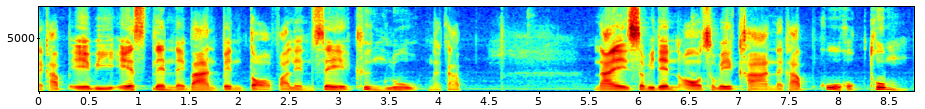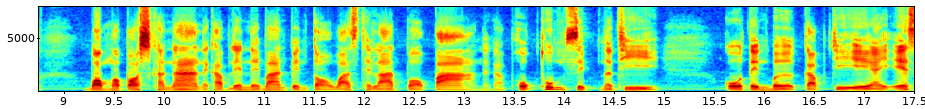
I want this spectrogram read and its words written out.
นะครับ AVS เล่นในบ้านเป็นต่อฟาเรนเซ่ครึ่งลูกนะครับ ในสวีเดนออลสเวคานนะครับคู่ 6 ทุ่มบอมมาปอสคาน่านะครับเล่นในบ้านเป็นต่อวัสเทลัสปอปานะครับ6ทุ่ม 10 นาทีโกเทนเบิร์กกับ GAIS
